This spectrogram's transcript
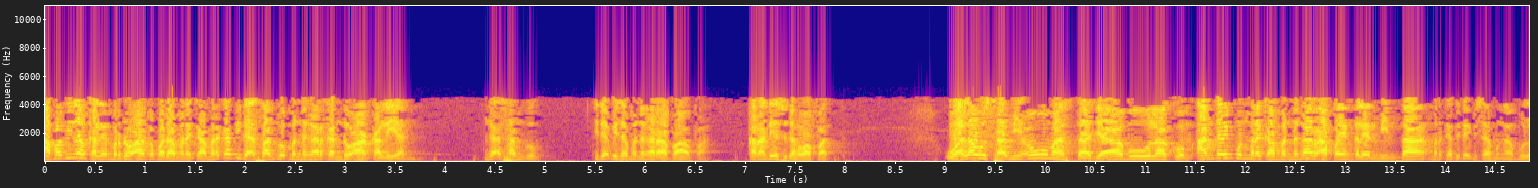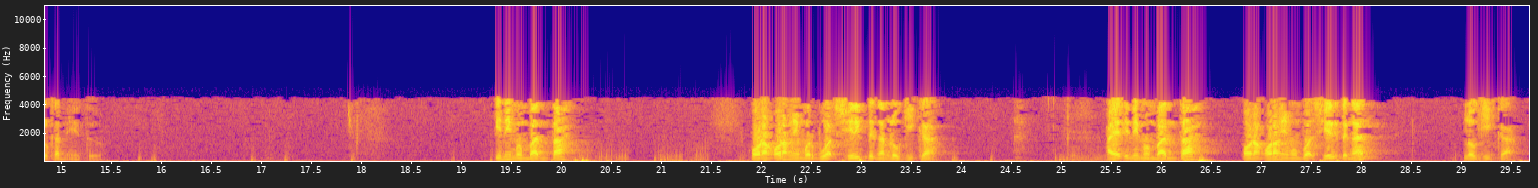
Apabila kalian berdoa kepada mereka, mereka tidak sanggup mendengarkan doa kalian. Enggak sanggup. Tidak bisa mendengar apa-apa. Karena dia sudah wafat. Walau sami'u mastajabu lakum. Andai pun mereka mendengar apa yang kalian minta, mereka tidak bisa mengabulkan itu. Ini membantah orang-orang yang berbuat syirik dengan logika. Ayat ini membantah orang-orang yang membuat syirik dengan logika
